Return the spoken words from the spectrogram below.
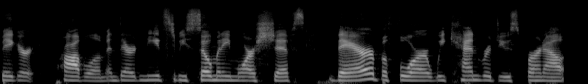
bigger problem and there needs to be so many more shifts there before we can reduce burnout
